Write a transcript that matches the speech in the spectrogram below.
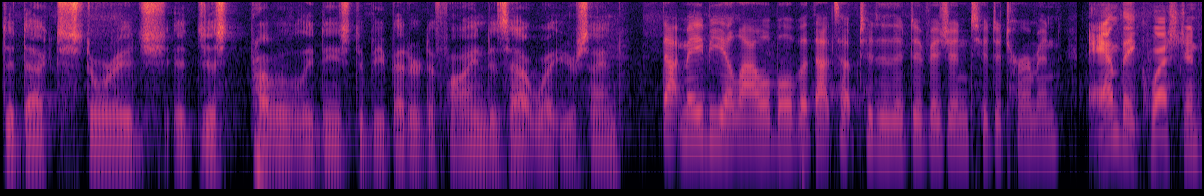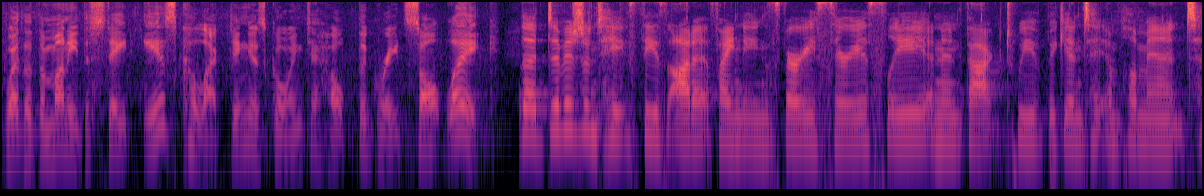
deduct storage, it just probably needs to be better defined. Is that what you're saying? That may be allowable, but that's up to the division to determine. And they questioned whether the money the state is collecting is going to help the Great Salt Lake. The division takes these audit findings very seriously, and in fact, we've begun to implement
